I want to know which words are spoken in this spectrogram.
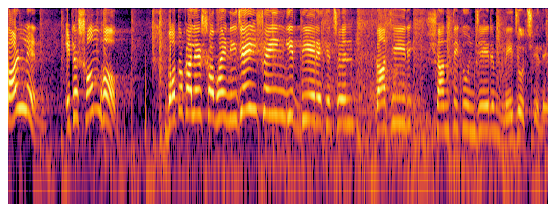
পারলেন, এটা সম্ভব। গতকালের সভায় নিজেই সেই ইঙ্গিত দিয়ে রেখেছেন কাঁথির শান্তিকুঞ্জের মেজ ছেলে।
